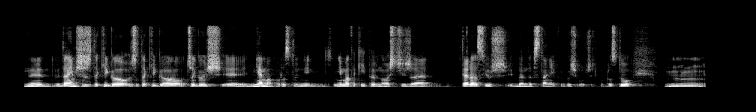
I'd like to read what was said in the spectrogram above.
E, wydaje mi się, że takiego, że takiego czegoś nie ma po prostu. Nie, nie ma takiej pewności, że teraz już będę w stanie kogoś uczyć. Po prostu mm,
